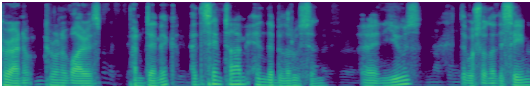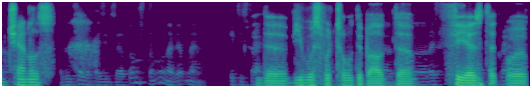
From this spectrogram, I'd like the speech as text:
coronavirus pandemic. At the same time, in the Belarusian uh, news, they were shown on the same channels. The viewers were told about the fears that were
